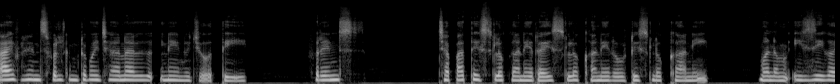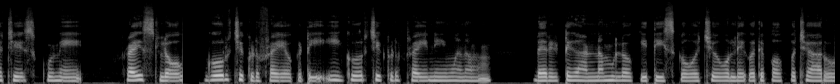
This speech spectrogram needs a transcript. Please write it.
Hi friends welcome to my channel నేను జ్యోతి. ఫ్రెండ్స్ చపాతీస్లో కానీ రైస్లో కానీ రోటీస్లో కానీ మనం ఈజీగా చేసుకునే ఫ్రైస్లో గోరుచిక్కుడు ఫ్రై ఒకటి. ఈ గోరుచిక్కుడు ఫ్రైని మనం డైరెక్ట్గా అన్నంలోకి తీసుకోవచ్చు లేకపోతే పప్పు చారు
